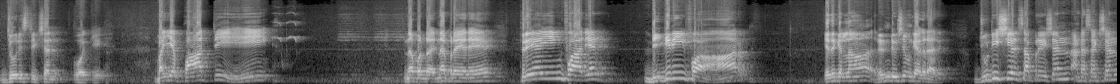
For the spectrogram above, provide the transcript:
jurisdiction okay by a party என்ன பண்ற என்ன prayer praying for a decree for எதுக்கெல்லாம்? ரெண்டு விஷயம் கேட்குறாரு ஜுடிஷியல் செப்பரேஷன் அண்டர் செக்ஷன்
